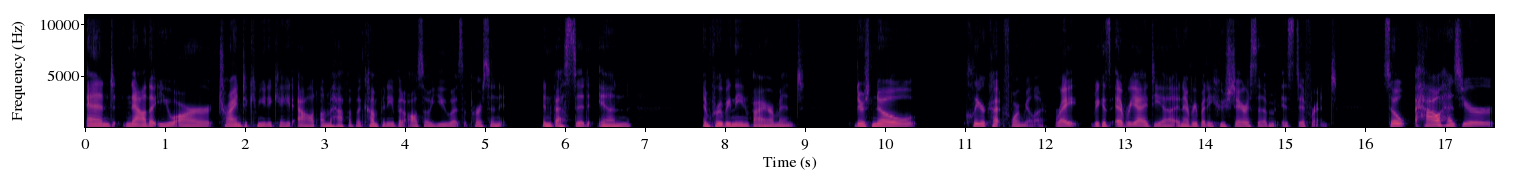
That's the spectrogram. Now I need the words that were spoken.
And now that you are trying to communicate out on behalf of a company, but also you as a person invested in improving the environment, there's no clear cut formula, right? Because every idea and everybody who shares them is different. So, how has your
